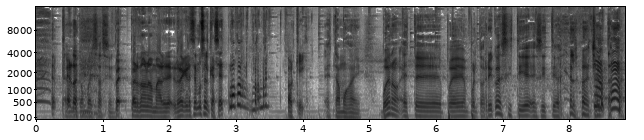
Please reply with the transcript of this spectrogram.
en la conversación. Per- perdón, Omar, regresemos el cassette. Ok. Estamos ahí. Bueno, este, pues en Puerto Rico existía, existió en los 80.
